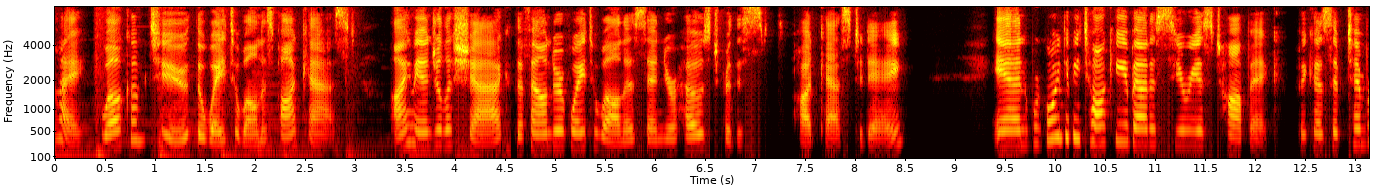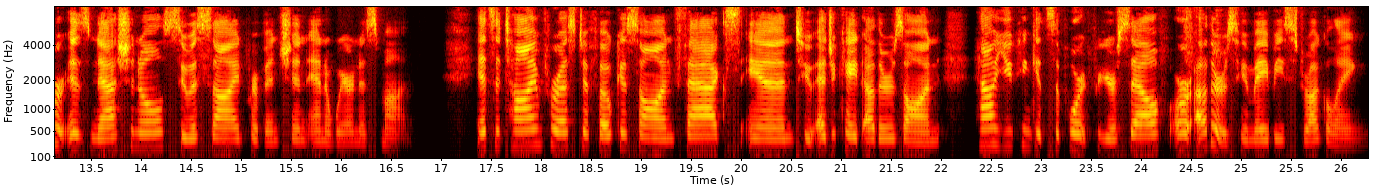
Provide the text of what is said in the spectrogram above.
Hi, welcome to the Way to Wellness podcast. I'm Angela Shack, the founder of Way to Wellness and your host for this podcast today. And we're going to be talking about a serious topic because September is National Suicide Prevention and Awareness Month. It's a time for us to focus on facts and to educate others on how you can get support for yourself or others who may be struggling.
